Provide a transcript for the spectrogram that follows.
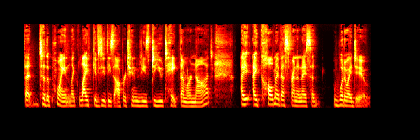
that to the point, like life gives you these opportunities. Do you take them or not? I, I called my best friend and I said, What do I do?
